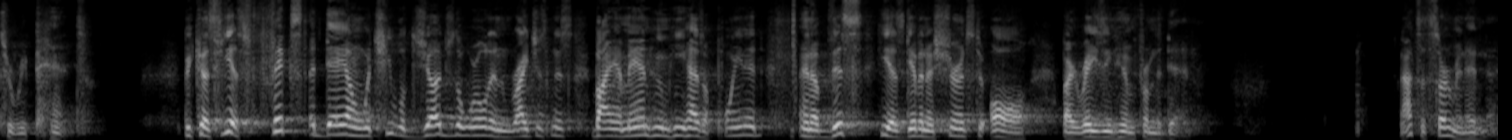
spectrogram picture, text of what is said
to repent. Because he has fixed a day on which he will judge the world in righteousness by a man whom he has appointed, and of this he has given assurance to all by raising him from the dead. That's a sermon, isn't it?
